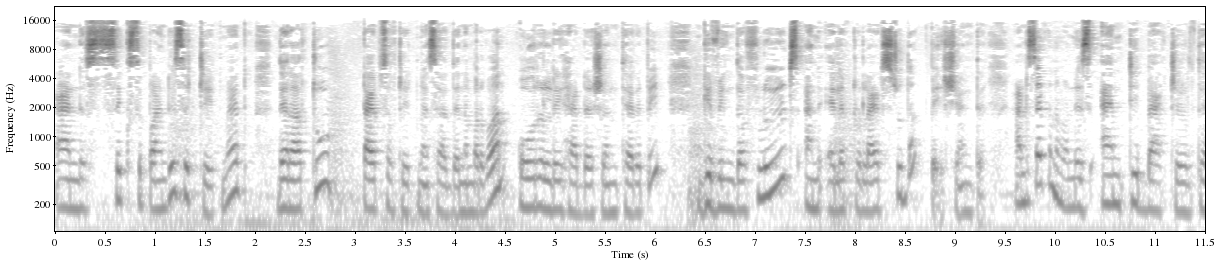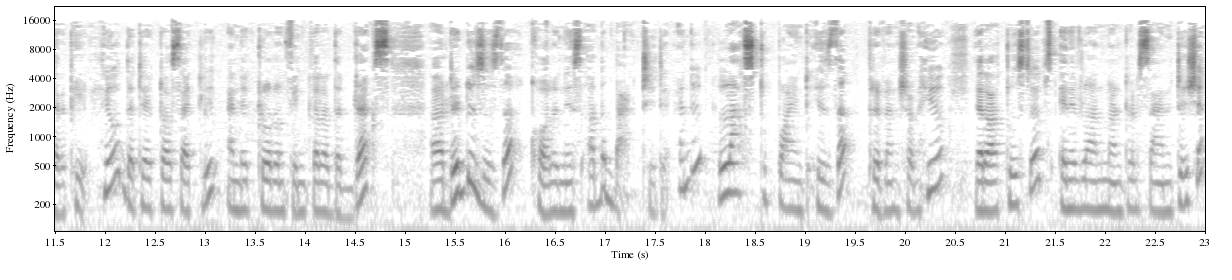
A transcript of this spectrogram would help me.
and sixth point is the treatment. There are two types of treatments are the number one oral rehydration therapy giving the fluids and electrolytes to the patient. And second one is antibacterial therapy. Here the tetracycline and the chloramphenicol are the drugs. Uh, reduces the colonies or the bacteria. And the last point is the prevention. Here there are two steps environmental sanitation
